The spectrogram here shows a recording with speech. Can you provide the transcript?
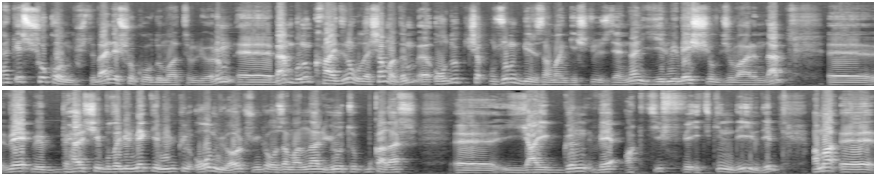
Herkes şok olmuştu. Ben de şok olduğumu hatırlıyorum. Ee, ben bunun kaydına ulaşamadım. Ee, oldukça uzun bir zaman geçti üzerinden. 25 yıl civarında. Ee, ve her şeyi bulabilmek de mümkün olmuyor. Çünkü o zamanlar YouTube bu kadar e, yaygın ve aktif ve etkin değildi. Ama e,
